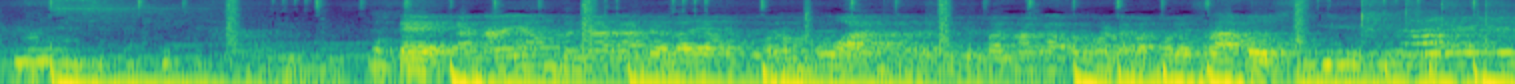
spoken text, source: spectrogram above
Oke, karena yang benar adalah yang perempuan dan lebih cepat maka perempuan dapat poin 100.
